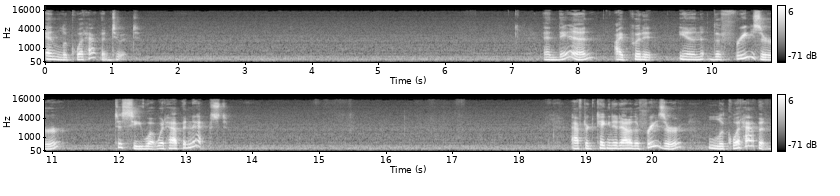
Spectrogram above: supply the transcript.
and look what happened to it. And then I put it in the freezer to see what would happen next. After taking it out of the freezer, look what happened.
